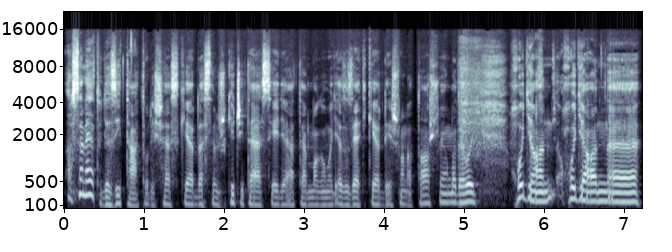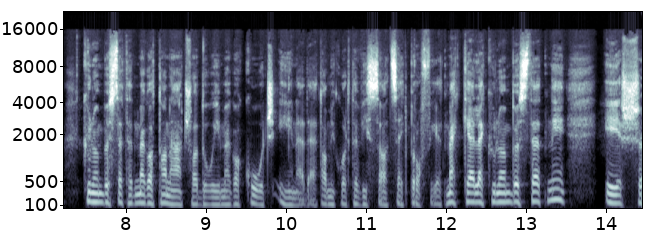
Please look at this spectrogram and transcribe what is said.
aztán lehet, hogy az itától is ezt kérdeztem, és kicsit elszégyeltem magam, hogy ez az egy kérdés van a tarsolyomban, de hogy hogyan, hogyan különbözteted meg a tanácsadói, meg a coach énedet, amikor te visszaadsz egy profilt? Meg kell-e különböztetni, és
